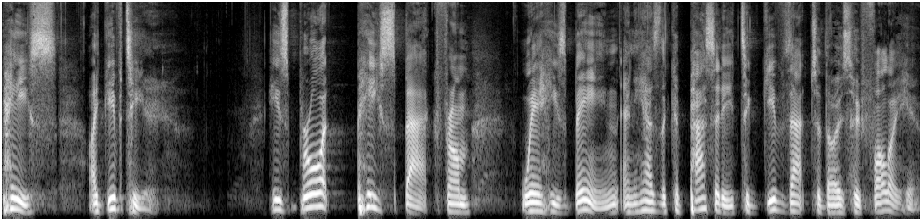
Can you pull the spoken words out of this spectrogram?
peace I give to you. He's brought peace back from where he's been, and he has the capacity to give that to those who follow him.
